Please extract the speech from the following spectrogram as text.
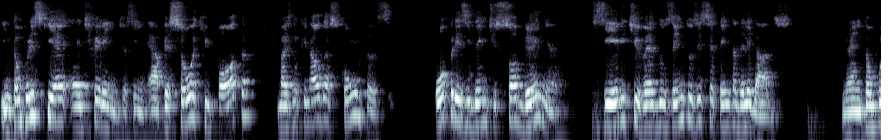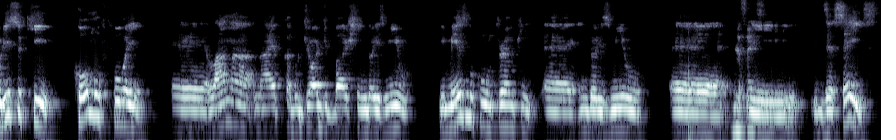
Então, por isso que é, é diferente, assim, é a pessoa que vota, mas no final das contas, o presidente só ganha se ele tiver 270 delegados, né? Então, por isso que, como foi é, lá na, na época do George Bush em 2000, e mesmo com o Trump é, em 2016,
